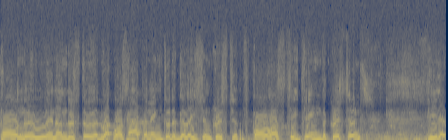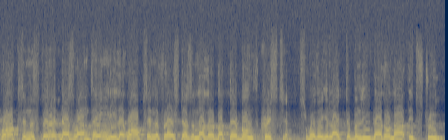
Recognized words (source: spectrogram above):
Paul knew and understood what was happening to the Galatian Christians. Paul was teaching the Christians he that walks in the Spirit does one thing, he that walks in the flesh does another, but they're both Christians. Whether you like to believe that or not, it's true.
